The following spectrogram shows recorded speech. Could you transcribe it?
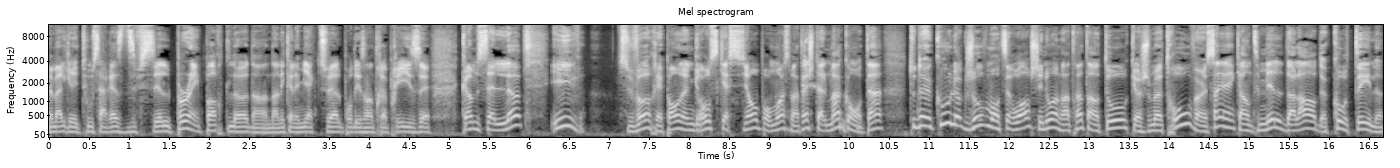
Mais malgré tout, ça reste difficile, peu importe là dans, dans l'économie actuelle pour des entreprises comme celle-là. Yves, tu vas répondre à une grosse question pour moi ce matin. Je suis tellement content. Tout d'un coup, là, que j'ouvre mon tiroir chez nous en rentrant tantôt, que je me trouve un 50 000 de côté, là.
